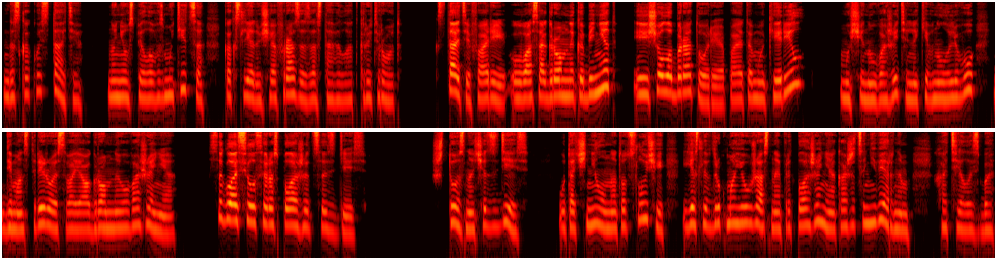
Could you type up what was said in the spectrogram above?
Да с какой стати? но не успела возмутиться, как следующая фраза заставила открыть рот. «Кстати, Фари, у вас огромный кабинет и еще лаборатория, поэтому Кирилл...» Мужчина уважительно кивнул Льву, демонстрируя свое огромное уважение. Согласился расположиться здесь. «Что значит «здесь»?» Уточнил на тот случай, если вдруг мое ужасное предположение окажется неверным. Хотелось бы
